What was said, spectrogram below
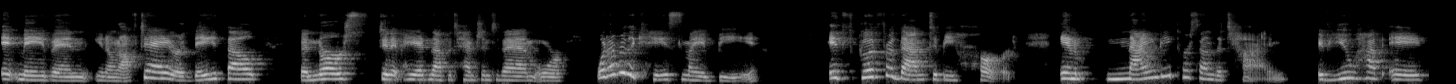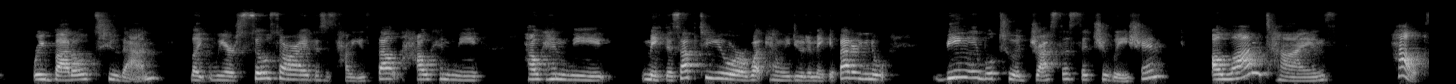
it may have been, you know, an off day or they felt the nurse didn't pay enough attention to them or whatever the case may be. It's good for them to be heard. And 90% of the time, if you have a rebuttal to them, like we are so sorry, this is how you felt, how can we how can we make this up to you or what can we do to make it better? You know, being able to address the situation a lot of times helps.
